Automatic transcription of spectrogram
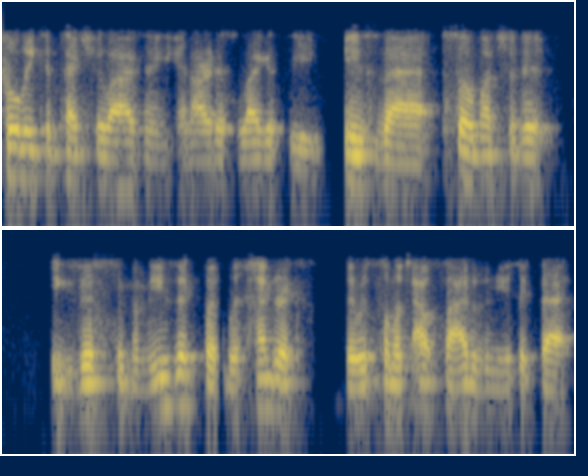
fully contextualizing an artist's legacy is that so much of it exists in the music, but with Hendrix, there was so much outside of the music that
